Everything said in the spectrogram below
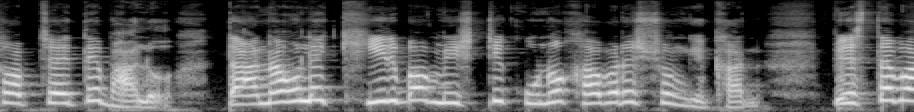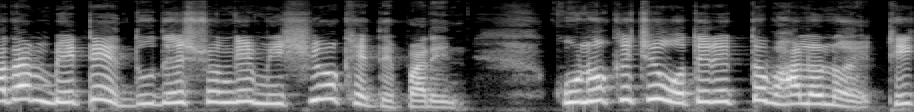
সবচাইতে ভালো। তা না হলে ক্ষীর বা মিষ্টি কোনো খাবারের সঙ্গে খান। পেস্তা বাদাম বেটে দুধের সঙ্গে মিশিয়েও খেতে পারেন। কোনো কিছু অতিরিক্ত ভালো নয়। ঠিক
